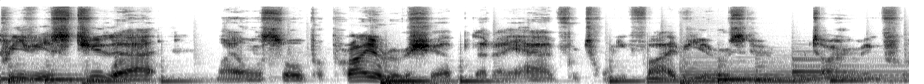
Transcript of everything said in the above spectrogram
Previous to that, my own sole proprietorship that I had for 25 years, retiring from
